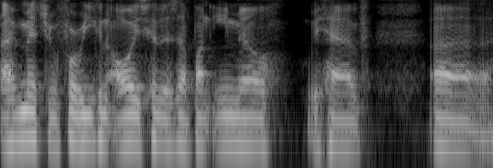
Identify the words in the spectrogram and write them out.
I've mentioned before, you can always hit us up on email. We have uh,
